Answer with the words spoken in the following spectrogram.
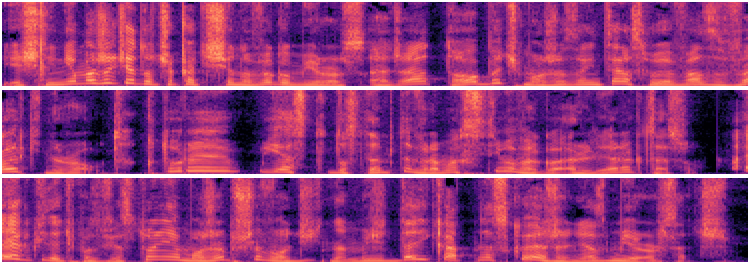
Jeśli nie możecie doczekać się nowego Mirror's Edge'a, to być może zainteresuje Was Velkin Road, który jest dostępny w ramach Steamowego Early Accessu, a jak widać po zwiastunie może przywodzić na myśl delikatne skojarzenia z Mirror's Edge.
